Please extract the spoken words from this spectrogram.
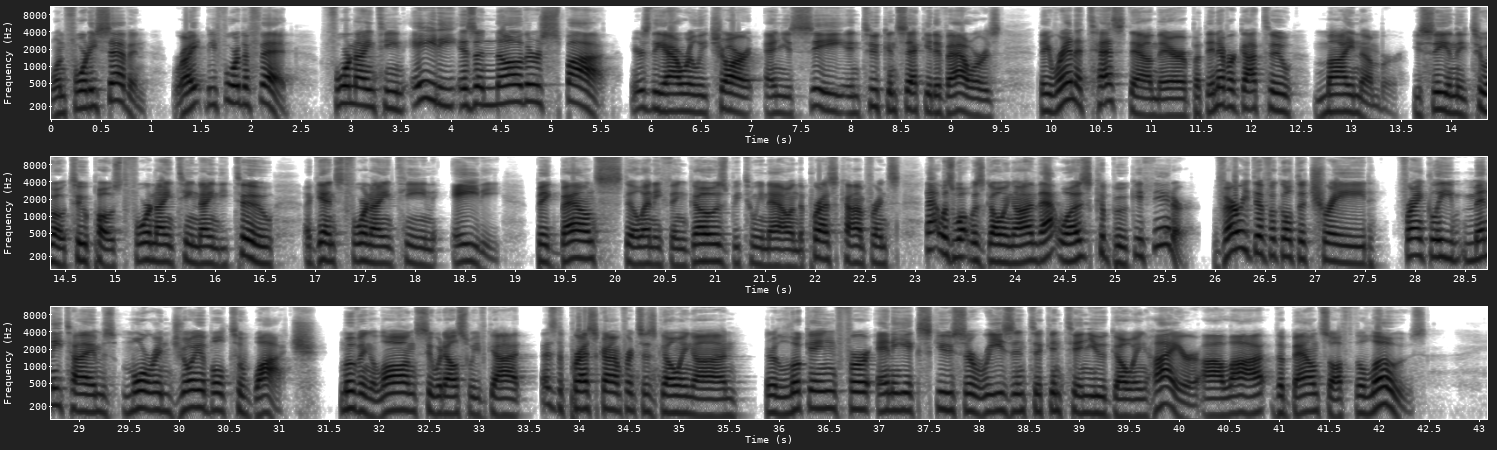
147, right before the Fed. 419.80 is another spot. Here's the hourly chart, and you see in two consecutive hours, they ran a test down there, but they never got to my number. You see in the 202 post, 419.92 against 419.80. Big bounce, still anything goes between now and the press conference. That was what was going on. That was Kabuki Theater. Very difficult to trade frankly, many times more enjoyable to watch. Moving along, see what else we've got. As the press conference is going on, they're looking for any excuse or reason to continue going higher, a la the bounce off the lows.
